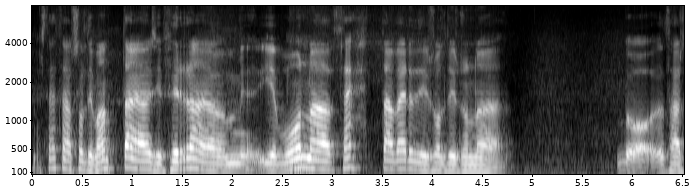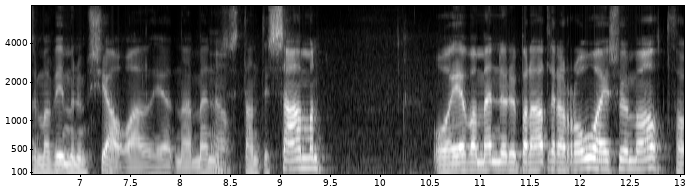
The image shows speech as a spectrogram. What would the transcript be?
Þetta er svolítið vanda þessi fyrra, ég vona að þetta verði svolítið svona það sem við munum sjá að hérna, menn Já. standi saman. Og ef að menn eru bara allir að róa í sömu átt þá,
